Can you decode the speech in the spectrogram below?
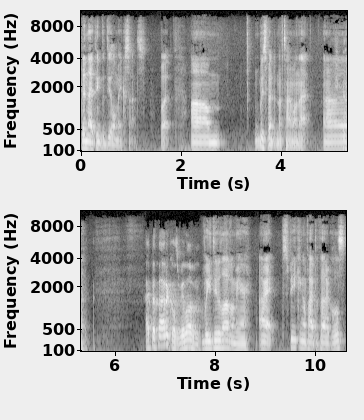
then I think the deal makes sense. But um, we spent enough time on that. Uh, hypotheticals, we love them. we do love them here. All right. Speaking of hypotheticals,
